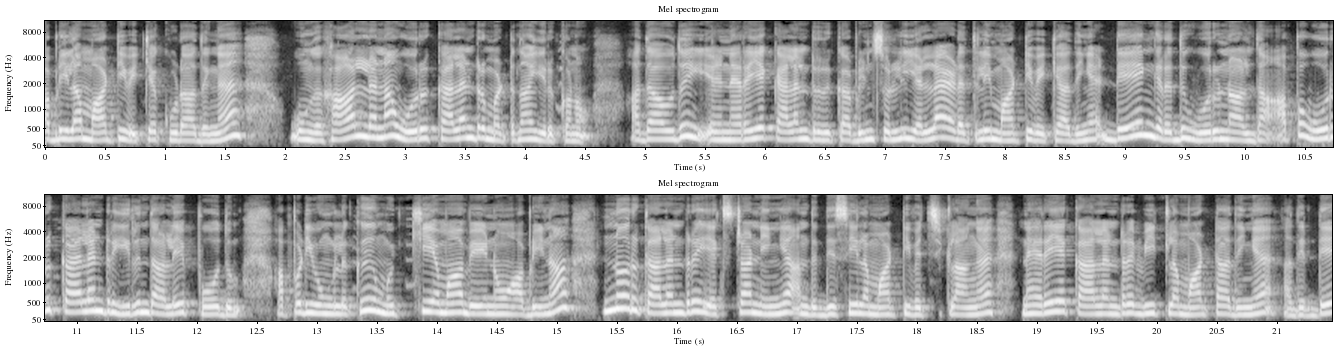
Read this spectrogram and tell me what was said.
அப்படிலாம் மாட்டி வைக்கக்கூடாதுங்க உங்கள் ஹால்லனா ஒரு கேலண்டர் மட்டும்தான் இருக்கணும். அதாவது நிறைய கேலண்டர் இருக்குது அப்படின்னு சொல்லி எல்லா இடத்துலையும் மாட்டி வைக்காதீங்க. டேங்கிறது ஒரு நாள் தான். அப்போ ஒரு கேலண்டர் இருந்தாலே போதும். அப்படி உங்களுக்கு முக்கியமாக வேணும் அப்படின்னா இன்னொரு கேலண்டர் எக்ஸ்ட்ரா நீங்கள் அந்த திசையில் மாட்டி வச்சுக்கலாங்க. நிறைய கேலண்டரை வீட்டில் மாட்டாதீங்க. அது டே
